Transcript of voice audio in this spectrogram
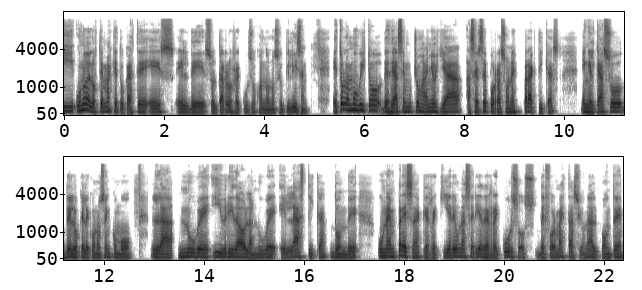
Y uno de los temas que tocaste es el de soltar los recursos cuando no se utilizan. Esto lo hemos visto desde hace muchos años ya hacerse por razones prácticas en el caso de lo que le conocen como la nube híbrida o la nube elástica, donde una empresa que requiere una serie de recursos de forma estacional, ponte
